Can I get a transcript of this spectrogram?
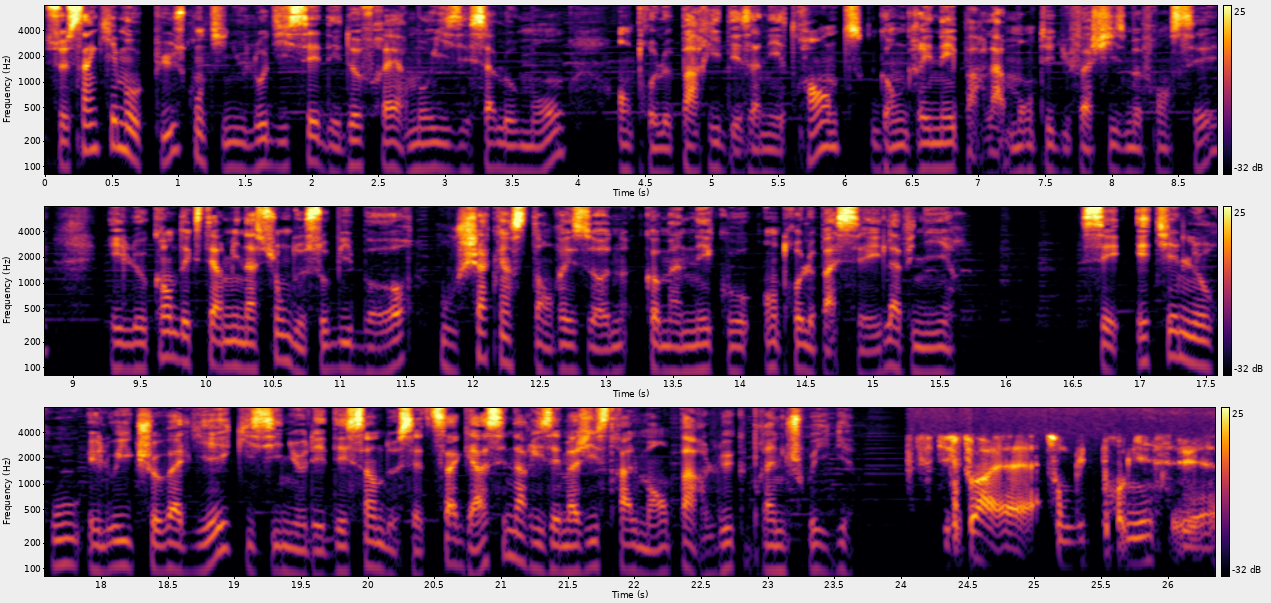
ce cinquième opus continue l'odyssée des deux frères Moïse et Salomon entre le Paris des années 30, gangréné par la montée du fascisme français, et le camp d'extermination de Sobibor, où chaque instant résonne comme un écho entre le passé et l'avenir. C'est Étienne Leroux et Loïc Chevalier qui signent les dessins de cette saga scénarisée magistralement par Luc Brenschwig. Cette histoire, son but premier, euh,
